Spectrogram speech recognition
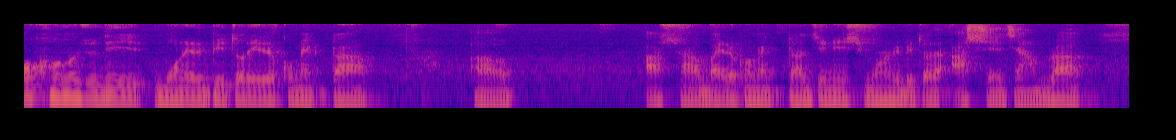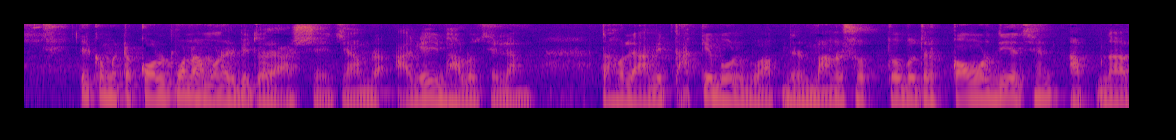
কখনো যদি মনের ভিতরে এরকম একটা আশা বা এরকম একটা জিনিস মনের ভিতরে আসে যে আমরা, এরকম একটা কল্পনা মনের ভিতরে আসে যে আমরা আগেই ভালো ছিলাম, তাহলে আমি তাকে বলব, আপনার মানুষত্ববোধের কবর দিয়েছেন, আপনার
